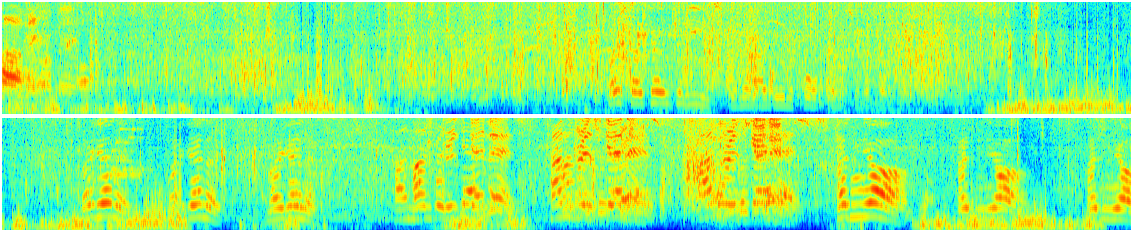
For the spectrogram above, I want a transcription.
Amen. First I turn to the east and then I do the four points of the compass. McGinnis, McGinnis, McGinnis. Hundred Guinness, hundred Guinness, hundred Guinness. Penya, Penya, Penya.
